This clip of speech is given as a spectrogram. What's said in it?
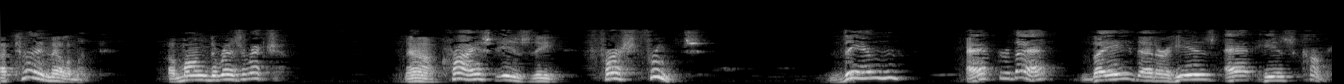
a time element among the resurrection. Now, Christ is the first fruits. Then, after that, they that are His at His coming.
